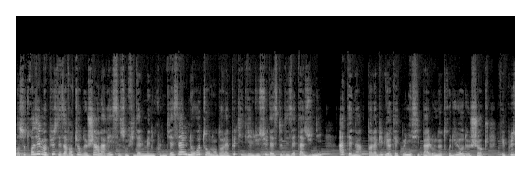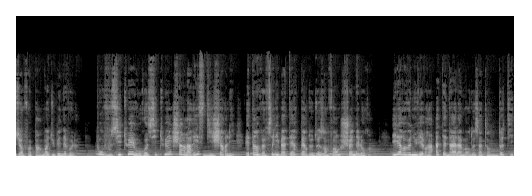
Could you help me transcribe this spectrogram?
Dans ce troisième opus des aventures de Charles Harris et son fidèle Menkun Diesel, nous retournons dans la petite ville du sud-est des États-Unis, Athéna, dans la bibliothèque municipale où notre duo de choc fait plusieurs fois par mois du bénévolat. Pour vous situer ou resituer, Charles Harris, dit Charlie, est un veuf célibataire, père de deux enfants, Sean et Laura. Il est revenu vivre à Athéna à la mort de sa tante Dottie,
